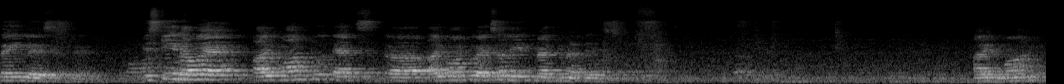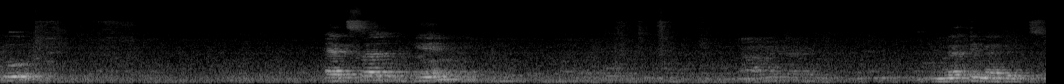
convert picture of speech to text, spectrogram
नहीं ले सकते इसके अलावा है I want to ex I want to excel in mathematics I want to excel in mathematics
